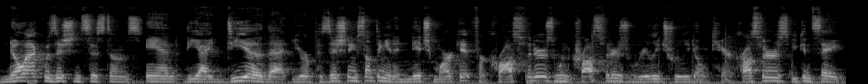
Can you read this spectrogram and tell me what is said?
no acquisition systems, and the idea that you're positioning something in a niche market for CrossFitters when CrossFitters really truly don't care. CrossFitters, you can say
